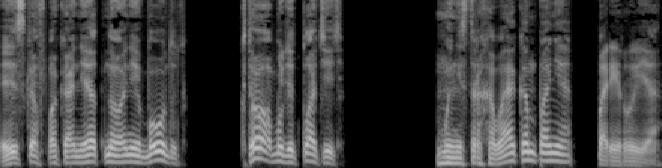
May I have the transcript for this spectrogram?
Исков пока нет, но они будут. Кто будет платить?» «Мы не страховая компания», — парирую я.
